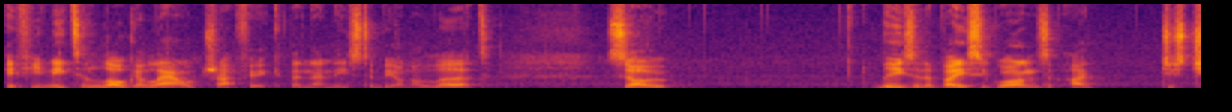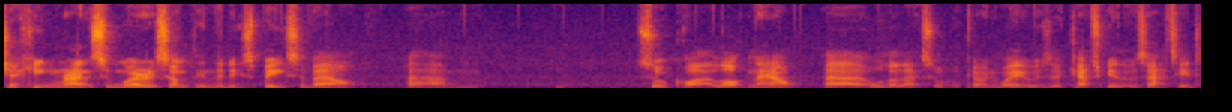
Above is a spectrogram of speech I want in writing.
If you need to log allowed traffic, then that needs to be on alert. So these are the basic ones. I just checking ransomware is something that it speaks about um, sort of quite a lot now, uh, although that's sort of going away. It was a category that was added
